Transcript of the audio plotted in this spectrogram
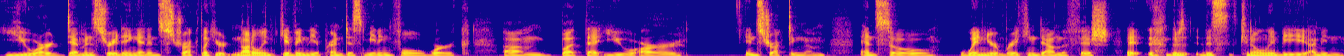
you are demonstrating and instruct like you're not only giving the apprentice meaningful work um, but that you are instructing them and so when you're breaking down the fish it, there's this can only be i mean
